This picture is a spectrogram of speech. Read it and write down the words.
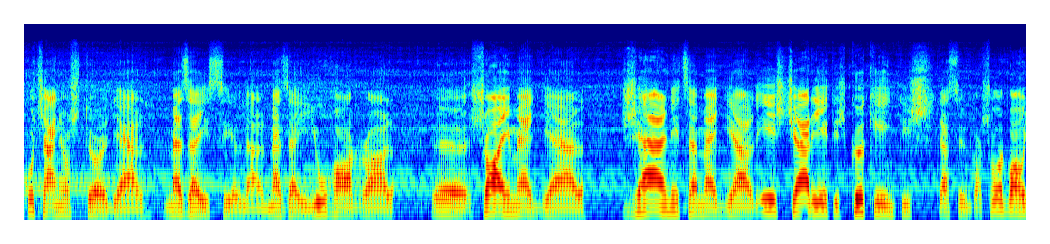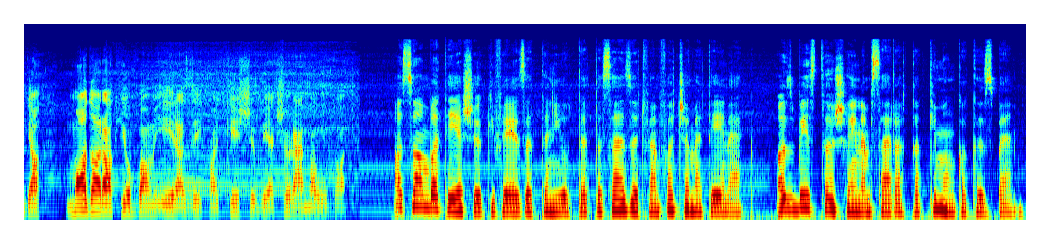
kocsányos tölgyel, mezei szillel, mezei juharral, sajmeggyel, zselnicemeggyel és cserjét is, kökényt is teszünk a sorba, hogy a madarak jobban érezzék majd későbbiek során magukat. A szombati eső kifejezetten jót tett a 150 facsemetének, az biztos, hogy nem száradtak ki munka közben.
